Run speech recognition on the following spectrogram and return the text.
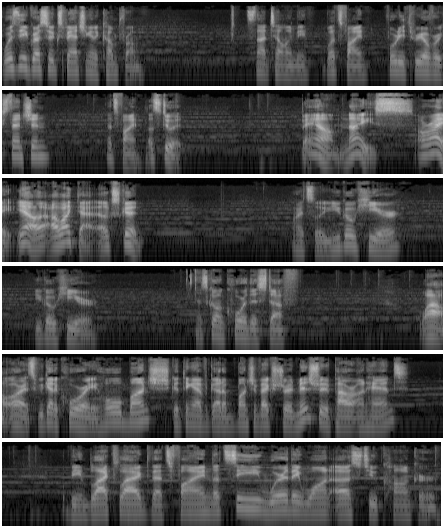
Where's the aggressive expansion going to come from? It's not telling me. Well, that's fine. 43 overextension. That's fine. Let's do it. Bam. Nice. All right. Yeah, I like that. That looks good. All right, so you go here. You go here. Let's go and core this stuff. Wow, alright, so we got to core a whole bunch. Good thing I've got a bunch of extra administrative power on hand. We're being black flagged, that's fine. Let's see where they want us to conquer.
